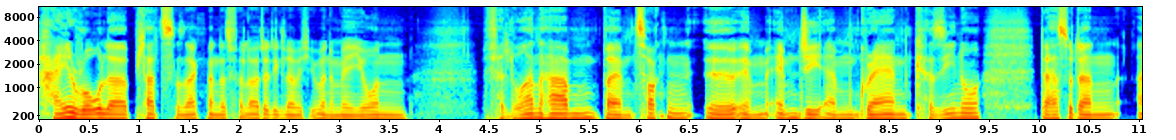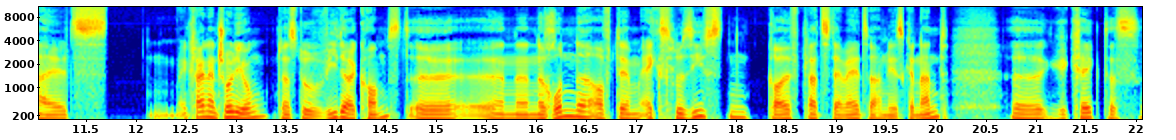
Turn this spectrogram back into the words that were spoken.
High-Roller-Platz, so sagt man das für Leute, die, glaube ich, über eine Million verloren haben beim Zocken äh, im MGM Grand Casino. Da hast du dann als kleine Entschuldigung, dass du wiederkommst, äh, eine, eine, Runde auf dem exklusivsten Golfplatz der Welt, so haben die es genannt, äh, gekriegt. Das,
